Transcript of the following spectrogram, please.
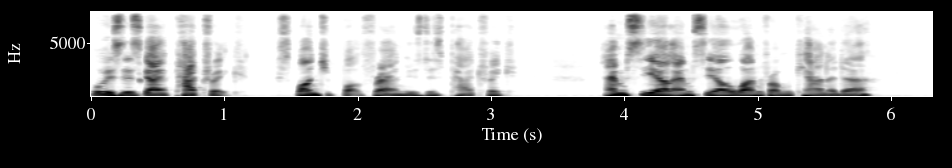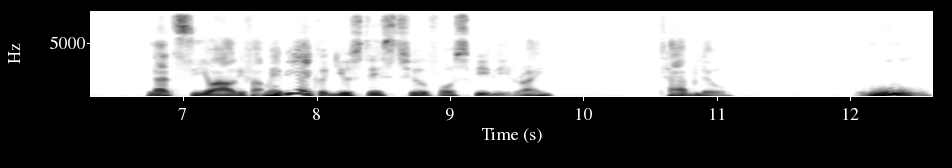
who is this guy? Patrick. SpongeBob friend. Is this Patrick? MCL, MCL1 from Canada. Let's see your LD5. Maybe I could use this too for speed lead, right? Tableau. Ooh.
